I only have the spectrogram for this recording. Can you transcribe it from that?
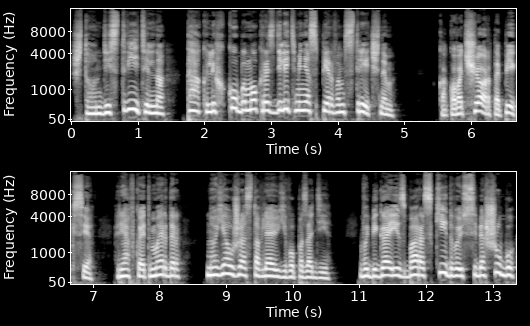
что он действительно так легко бы мог разделить меня с первым встречным. «Какого черта, Пикси?» — рявкает Мердер, но я уже оставляю его позади. Выбегая из бара, скидываю с себя шубу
